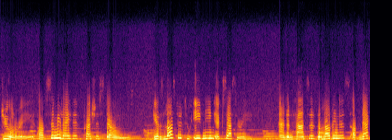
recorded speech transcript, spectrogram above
jewelry of simulated precious stones gives luster to evening accessories and enhances the loveliness of neck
